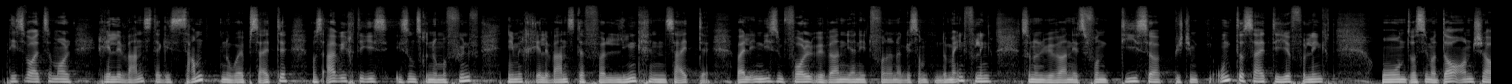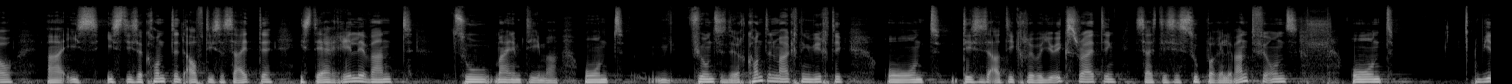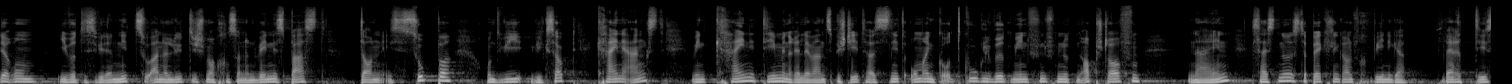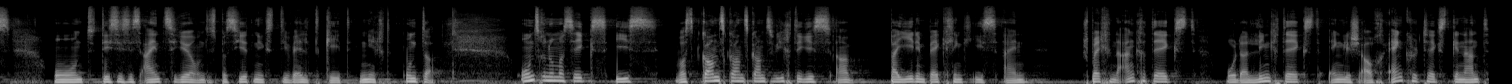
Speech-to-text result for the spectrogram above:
Das war jetzt einmal Relevanz der gesamten Webseite. Was auch wichtig ist, ist unsere Nummer 5, nämlich Relevanz der verlinkenden Seite. Weil in diesem Fall, wir werden ja nicht von einer gesamten Domain verlinkt, sondern wir werden jetzt von dieser bestimmten Unterseite hier verlinkt. Und was ich mir da anschaue, äh, ist, ist dieser Content auf dieser Seite, ist der relevant zu meinem Thema. Und für uns ist natürlich Content Marketing wichtig und dieses Artikel über UX Writing, das heißt, das ist super relevant für uns. Und Wiederum, ich würde es wieder nicht zu analytisch machen, sondern wenn es passt, dann ist es super. Und wie, wie gesagt, keine Angst, wenn keine Themenrelevanz besteht, heißt es nicht, oh mein Gott, Google wird mir in fünf Minuten abstrafen. Nein, das heißt nur, dass der Backlink einfach weniger wert ist. Und das ist das Einzige und es passiert nichts, die Welt geht nicht unter. Unsere Nummer 6 ist, was ganz, ganz, ganz wichtig ist äh, bei jedem Backlink, ist ein sprechender Ankertext oder Linktext, englisch auch Anchor-Text genannt.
